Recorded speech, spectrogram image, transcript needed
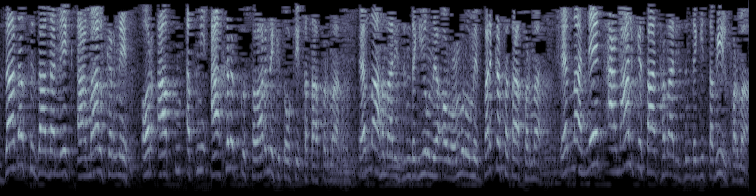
زیادہ سے زیادہ نیک اعمال کرنے اور اپنی آخرت کو سنوارنے کی توفیق عطا فرما۔ اے اللہ، ہماری زندگیوں میں اور عمروں میں برکت عطا فرما۔ اے اللہ، نیک اعمال کے ساتھ ہماری زندگی طویل فرما۔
